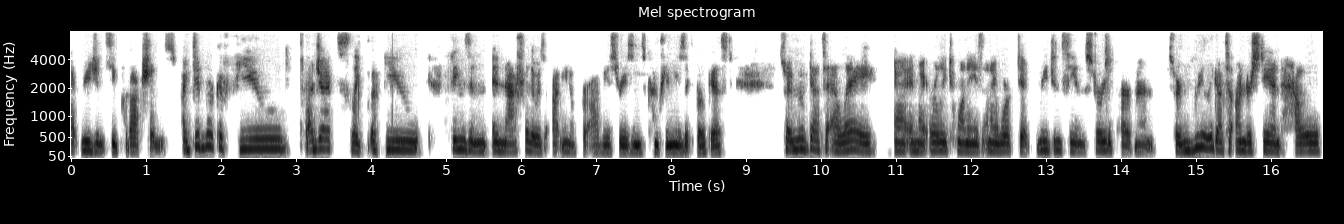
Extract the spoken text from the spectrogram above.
at Regency Productions. I did work a few projects, like a few things in, in Nashville that was, uh, you know, for obvious reasons, country music focused. So I moved out to LA uh, in my early 20s and I worked at Regency in the story department. So I really got to understand how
